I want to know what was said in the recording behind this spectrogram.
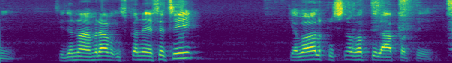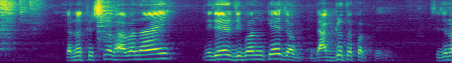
নেই। সেই জন্য আমরা ইস্কনে এসেছি, কেবল কৃষ্ণ ভক্তি লাভ করতে। কেন কৃষ্ণ ভাবনায় নিজের জীবনকে জাগ্রত করতে? সেই জন্য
